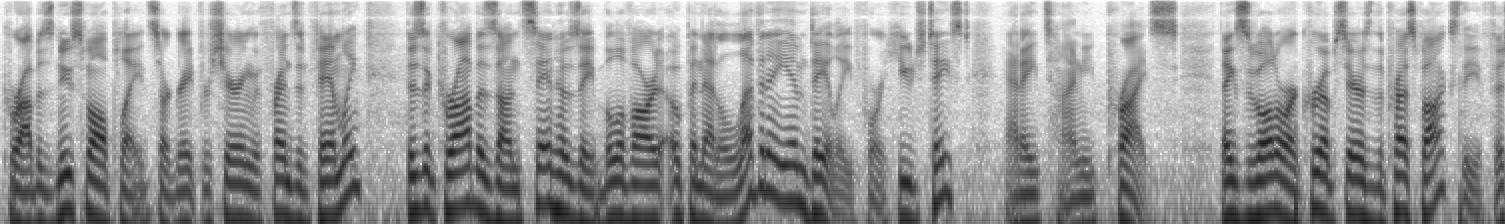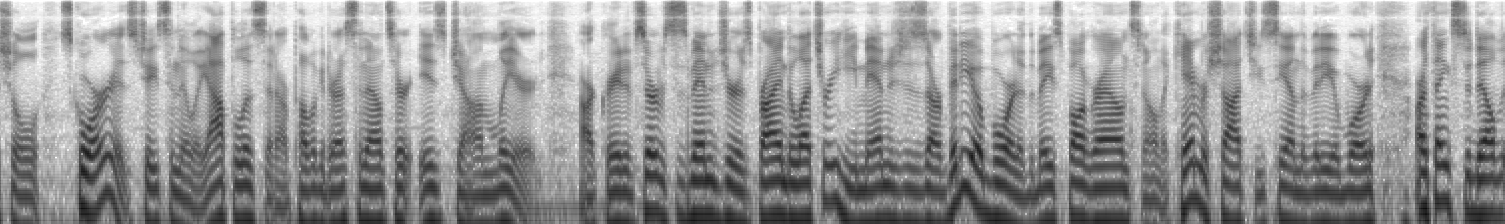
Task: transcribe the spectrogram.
Carrabba's new small plates are great for sharing with friends and family. Visit Carrabba's on San Jose Boulevard, open at 11 a.m. daily for a huge taste at a tiny price. Thanks as well to our crew upstairs at the press box. The official scorer is Jason Iliopoulos, and our public address announcer is John Leard. Our creative services manager is Brian Deletry. He manages our video board at the baseball grounds, and all the camera shots you see on the video board are thanks to Del-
